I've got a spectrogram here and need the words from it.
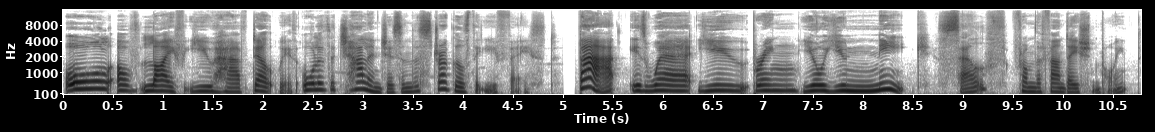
all of life you have dealt with, all of the challenges and the struggles that you've faced, that is where you bring your unique self from the foundation point,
